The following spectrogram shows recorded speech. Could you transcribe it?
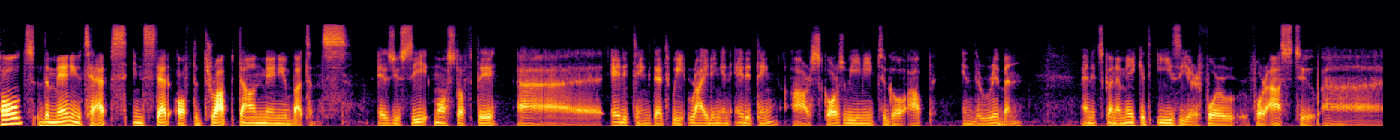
holds the menu tabs instead of the drop down menu buttons. As you see, most of the uh, editing that we writing and editing our scores, we need to go up in the ribbon. And it's going to make it easier for, for us to uh,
